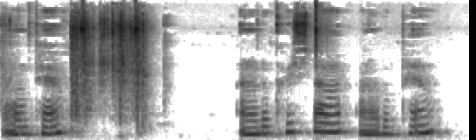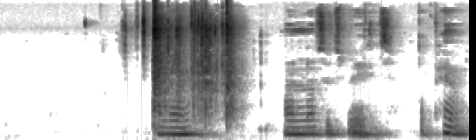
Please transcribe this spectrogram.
one pearl, another crystal, another pearl, and then not with the pen.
